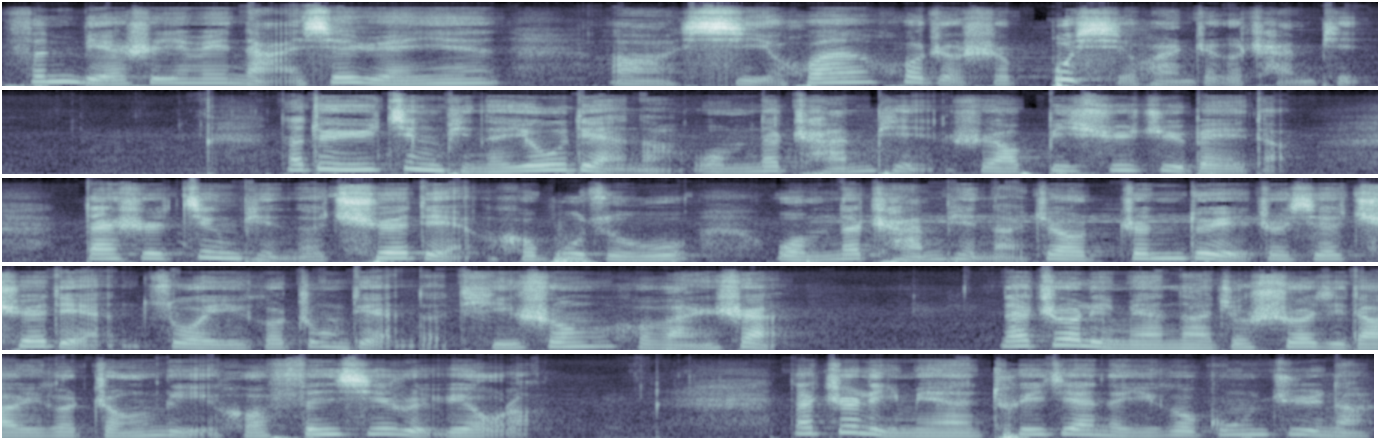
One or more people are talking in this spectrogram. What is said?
分别是因为哪些原因。啊，喜欢或者是不喜欢这个产品。那对于竞品的优点呢？我们的产品是要必须具备的。但是竞品的缺点和不足，我们的产品呢就要针对这些缺点做一个重点的提升和完善。那这里面呢就涉及到一个整理和分析 review 了。那这里面推荐的一个工具呢，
